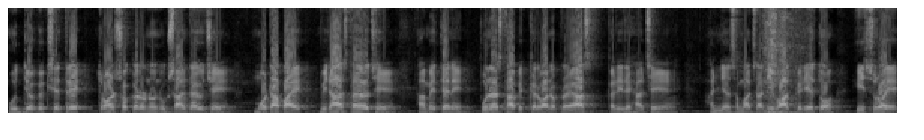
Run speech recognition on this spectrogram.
ઉદ્યોગ ક્ષેત્રે ત્રણસો કરોડનું નુકસાન થયું છે. મોટા પાયે વિનાશ થયો છે. અમે તેને પુનઃસ્થાપિત કરવાનો પ્રયાસ કરી રહ્યા છે. અન્ય સમાચારની વાત કરીએ તો ઈસરોએ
